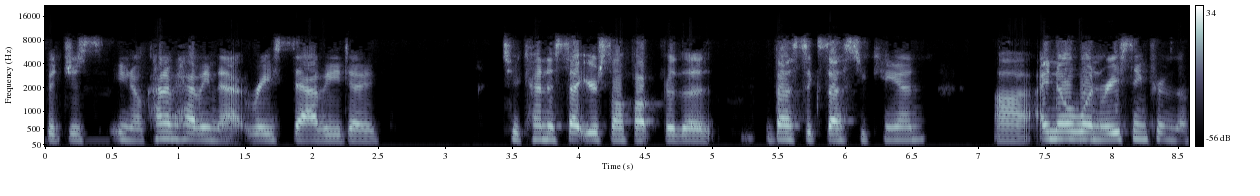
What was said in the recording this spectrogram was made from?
but just, you know, kind of having that race savvy to, to kind of set yourself up for the best success you can. Uh, I know when racing from the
